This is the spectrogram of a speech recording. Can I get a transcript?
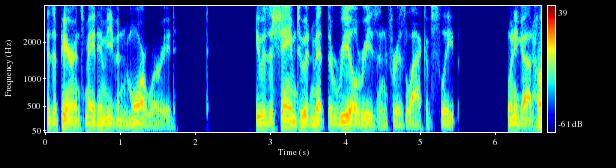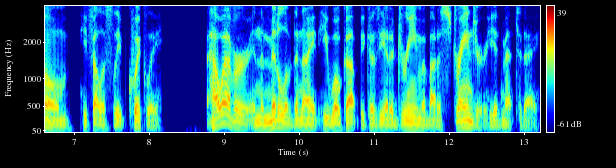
His appearance made him even more worried. He was ashamed to admit the real reason for his lack of sleep. When he got home, he fell asleep quickly. However, in the middle of the night, he woke up because he had a dream about a stranger he had met today.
